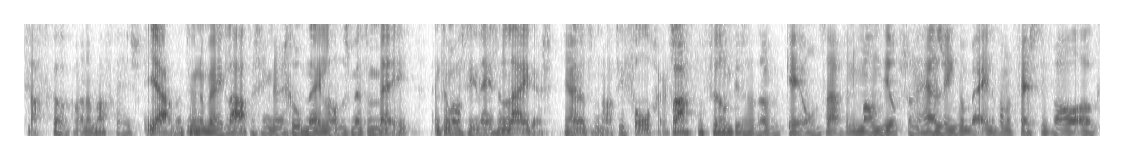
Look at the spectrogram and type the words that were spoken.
dacht ik ook. Wat een mafkees. Ja, maar toen een week later ging er een groep Nederlanders met hem mee. En toen was hij ineens een leider. Ja. En toen had hij volgers. Prachtig filmpje dat ook. Ken je ongetwijfeld. Van die man die op zo'n helling bij een of ander festival ook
